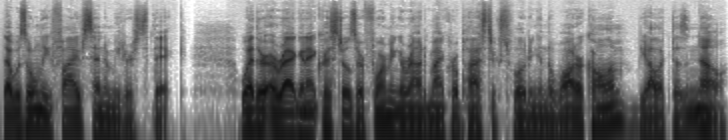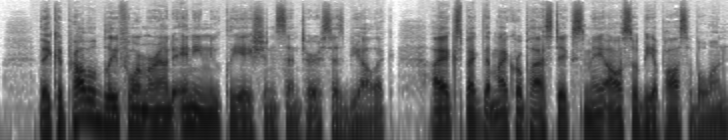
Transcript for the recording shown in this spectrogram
that was only 5 centimeters thick. Whether aragonite crystals are forming around microplastics floating in the water column, Bialik doesn't know. They could probably form around any nucleation center, says Bialik. I expect that microplastics may also be a possible one,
